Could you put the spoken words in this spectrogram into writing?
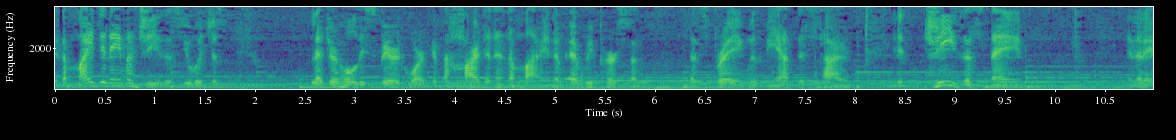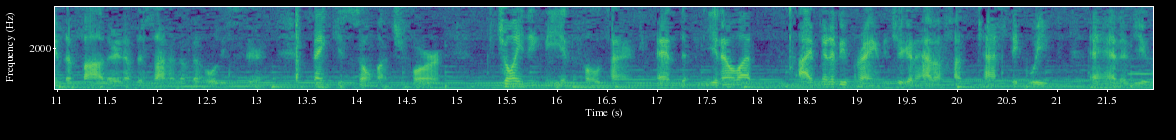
in the mighty name of Jesus, you would just let your Holy Spirit work in the heart and in the mind of every person that's praying with me at this time. In Jesus' name, in the name of the Father and of the Son and of the Holy Spirit. Thank you so much for joining me in Fulltank. And you know what? I'm going to be praying that you're going to have a fantastic week ahead of you.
